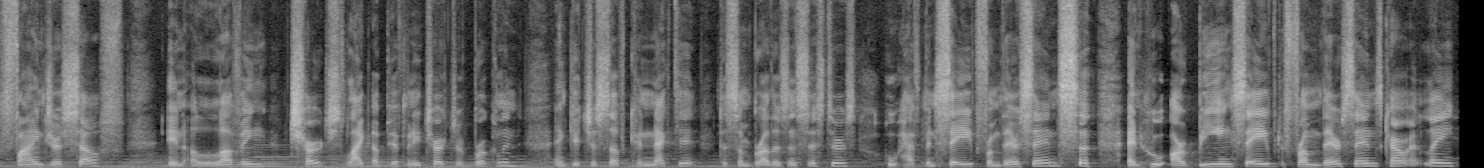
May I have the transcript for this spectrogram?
find yourself in a loving church like Epiphany Church of Brooklyn and get yourself connected to some brothers and sisters who have been saved from their sins and who are being saved from their sins currently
